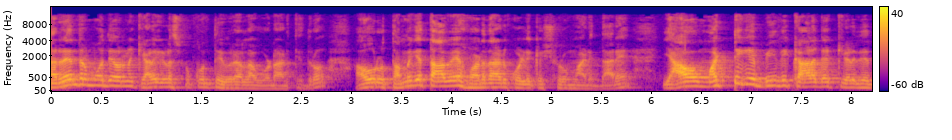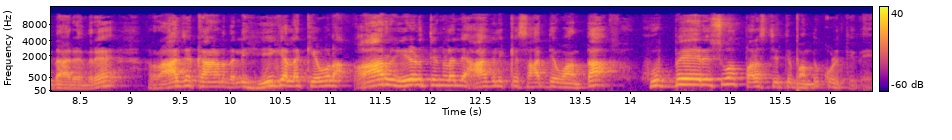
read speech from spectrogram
ನರೇಂದ್ರ ಮೋದಿ ಅವ್ರನ್ನ ಕೆಳಗಿಳಿಸ್ಬೇಕು ಅಂತ ಇವರೆಲ್ಲ ಓಡಾಡ್ತಿದ್ರು. ಅವರು ತಮಗೆ ತಾವೇ ಹೊಡೆದಾಡಿಕೊಳ್ಳಿಕ್ಕೆ ಶುರು ಮಾಡಿದ್ದಾರೆ. ಯಾವ ಮಟ್ಟಿಗೆ ಬೀದಿ ಕಾಳಗ ಕೇಳಿದಿದ್ದಾರೆ ಅಂದರೆ ರಾಜಕಾರಣದಲ್ಲಿ ಹೀಗೆಲ್ಲ ಕೇವಲ ಆರು, ಏಳು ತಿಂಗಳಲ್ಲಿ ಆಗಲಿಕ್ಕೆ ಸಾಧ್ಯವ ಅಂತ ಹುಬ್ಬೇರಿಸುವ ಪರಿಸ್ಥಿತಿ ಬಂದು ಕುಳಿತಿದೆ.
